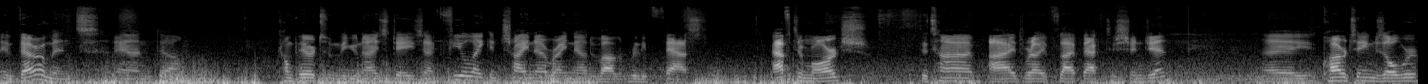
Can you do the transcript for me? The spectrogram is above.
environments and um, compared to the United States, I feel like in China right now developed really fast. After March, the time I'd really fly back to Shenzhen, uh, quarantine is over.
